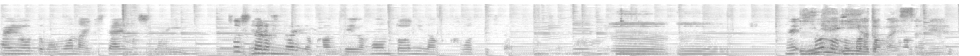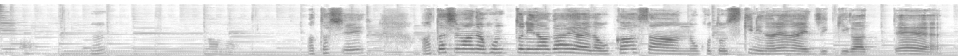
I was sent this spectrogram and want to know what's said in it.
変えようとも思わない期待もしない。そしたらうん。2人の関係が本当になんか変わってきたって感じやな。うんうん。ねいいねのののいいアドバイスだねん？のの。私？私はね本当に長い間お母さんのことを好きになれない時期があって、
